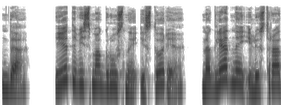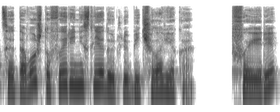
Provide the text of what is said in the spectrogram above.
Да, и это весьма грустная история, наглядная иллюстрация того, что Фейри не следует любить человека. Фейри,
